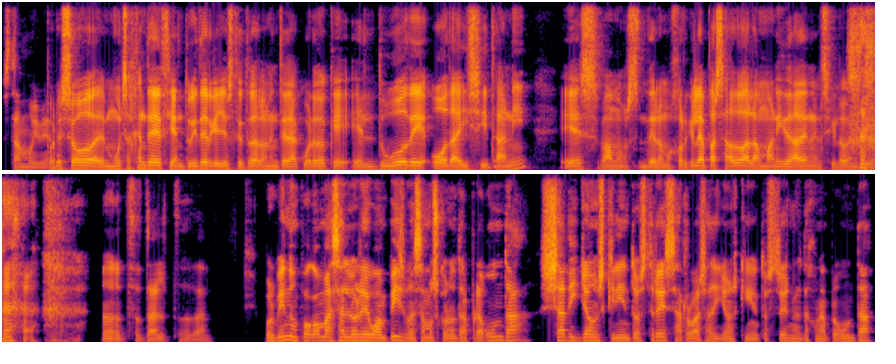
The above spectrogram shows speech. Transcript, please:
Está muy bien. Por eso eh, mucha gente decía en Twitter que yo estoy totalmente de acuerdo que el dúo de Oda y Shitani es, vamos, de lo mejor que le ha pasado a la humanidad en el siglo XXI. no, total, total. Volviendo un poco más al lore de One Piece, pasamos con otra pregunta. Shady Jones 503, arroba Shady Jones 503, nos deja una pregunta.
